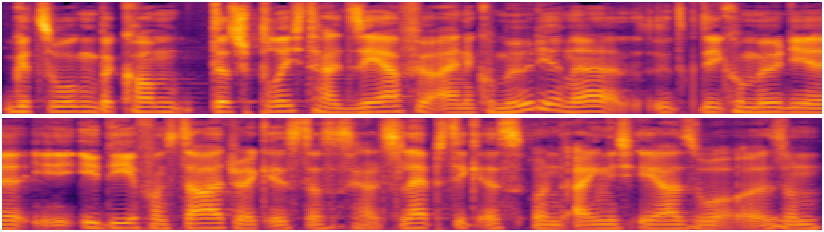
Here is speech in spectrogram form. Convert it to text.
gezogen bekommen, das spricht halt sehr für eine Komödie. Ne? Die Komödie-Idee von Star Trek ist, dass es halt Slapstick ist und eigentlich eher so, so ein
